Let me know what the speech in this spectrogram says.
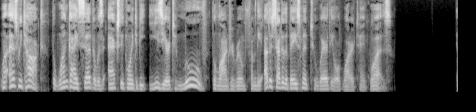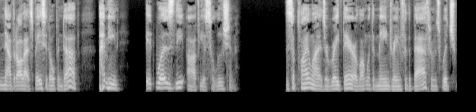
Well, as we talked, the one guy said that it was actually going to be easier to move the laundry room from the other side of the basement to where the old water tank was. And now that all that space had opened up, I mean, it was the obvious solution. The supply lines are right there along with the main drain for the bathrooms, which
